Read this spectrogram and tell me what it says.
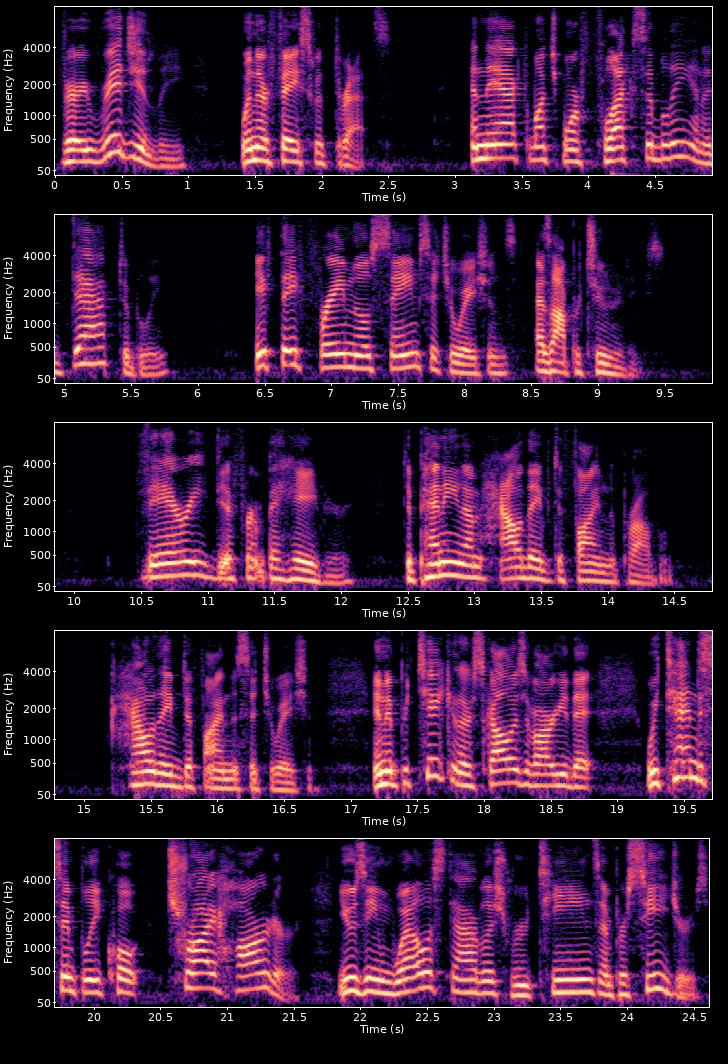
very rigidly when they're faced with threats and they act much more flexibly and adaptably if they frame those same situations as opportunities. Very different behavior depending on how they've defined the problem, how they've defined the situation. And in particular, scholars have argued that we tend to simply, quote, try harder using well established routines and procedures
